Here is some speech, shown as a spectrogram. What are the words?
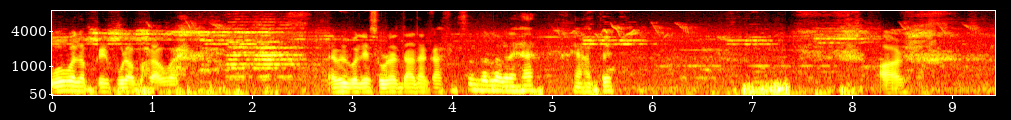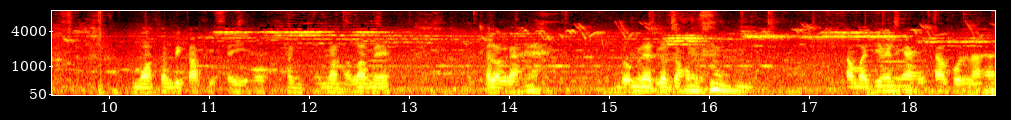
वो वाला पेड़ पूरा भरा हुआ है। अभी बोलिए, सूरज दादा काफ़ी सुंदर लग रहे हैं यहाँ पे। और मौसम भी काफ़ी सही है, ठंडा हवा में अच्छा लग रहा है। दो मिनट का हम समझ ही में नहीं आया क्या बोलना है।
